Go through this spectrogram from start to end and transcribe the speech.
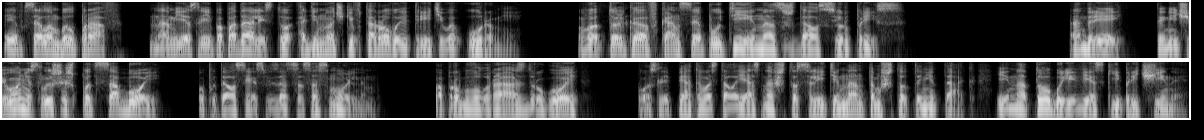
и в целом был прав. Нам, если и попадались, то одиночки второго и третьего уровней. Вот только в конце пути нас ждал сюрприз. «Андрей, ты ничего не слышишь под собой?» Попытался я связаться со Смольным. Попробовал раз, другой. После пятого стало ясно, что с лейтенантом что-то не так, и на то были веские причины.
